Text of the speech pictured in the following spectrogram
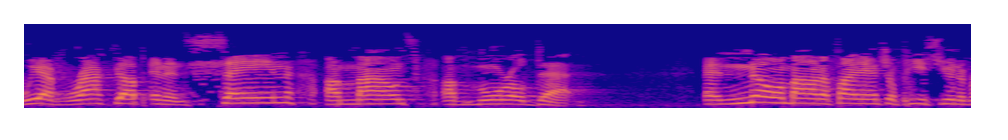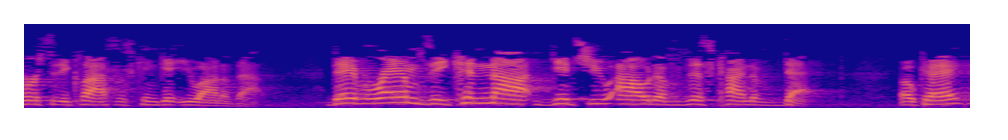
we have racked up an insane amount of moral debt. And no amount of financial peace university classes can get you out of that. Dave Ramsey cannot get you out of this kind of debt. Okay?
